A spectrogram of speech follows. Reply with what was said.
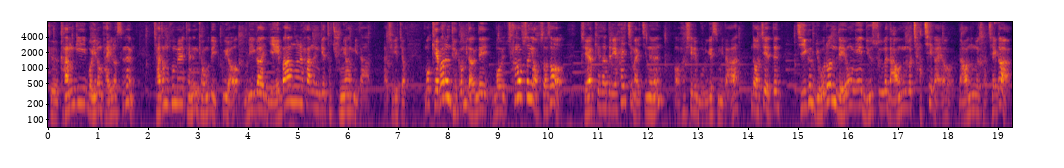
그 감기 뭐 이런 바이러스는 자동 소멸되는 경우도 있고요. 우리가 예방을 하는 게 더 중요합니다. 아시겠죠? 뭐 개발은 될 겁니다. 근데 뭐 상업성이 없어서 제약회사들이 할지 말지는 어 확실히 모르겠습니다. 근데 어찌됐든 지금 이런 내용의 뉴스가 나오는 것 자체가요. 나오는 것 자체가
